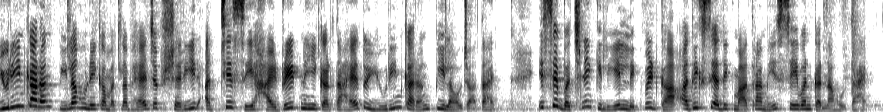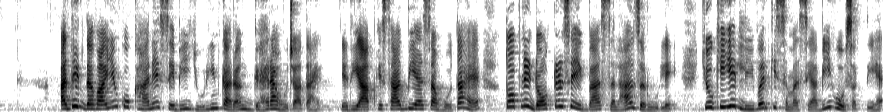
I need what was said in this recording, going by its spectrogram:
यूरिन का रंग पीला होने का मतलब है जब शरीर अच्छे से हाइड्रेट नहीं करता है तो यूरिन का रंग पीला हो जाता है। इससे बचने के लिए लिक्विड का अधिक से अधिक मात्रा में सेवन करना होता है। अधिक दवाइयों को खाने से भी यूरिन का रंग गहरा हो जाता है। यदि आपके साथ भी ऐसा होता है तो अपने डॉक्टर से एक बार सलाह ज़रूर लें, क्योंकि ये लीवर की समस्या भी हो सकती है।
